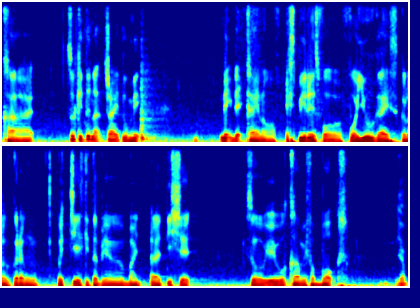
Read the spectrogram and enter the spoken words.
card so kita nak try to make make that kind of experience for for you guys. Kalau korang purchase kita punya uh, t-shirt so it will come with a box. Yep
